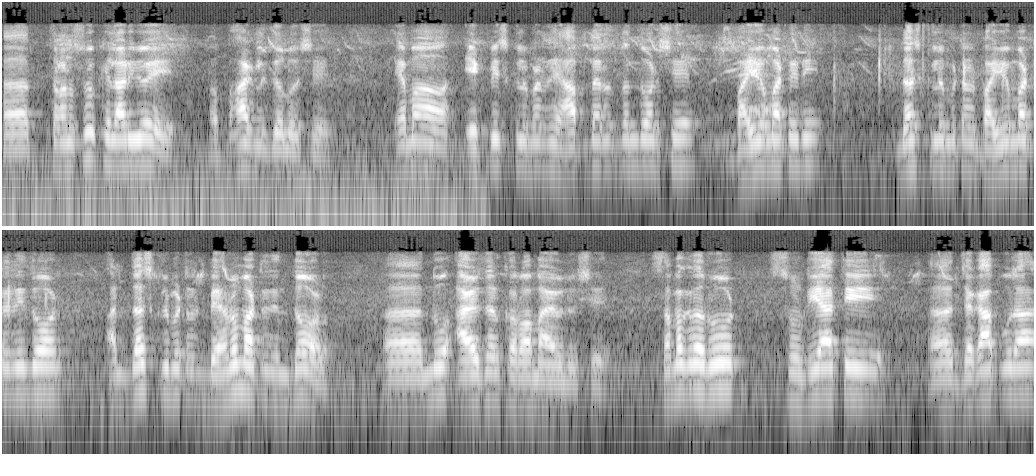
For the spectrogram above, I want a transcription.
ત્રણસો ખેલાડીઓએ ભાગ લીધેલો છે. એમાં એકવીસ કિલોમીટરની હાફ મેરેથોન દોડ છે ભાઈઓ માટેની, દસ કિલોમીટર ભાઈઓ માટેની દોડ અને દસ કિલોમીટર બહેનો માટેની દોડનું આયોજન કરવામાં આવેલું છે. સમગ્ર રૂટ સુંઢિયાથી જગાપુરા,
